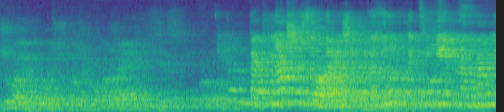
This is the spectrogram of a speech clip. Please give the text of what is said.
що вони хочуть, може побажання якісь. Так, наша задача, розробка цієї програми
